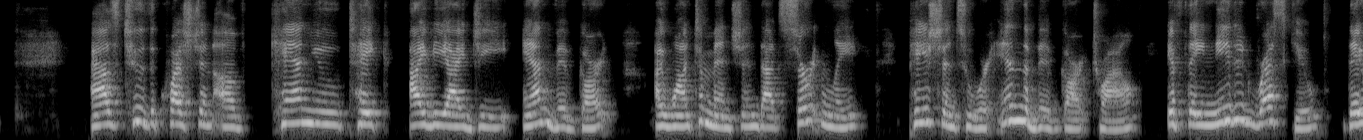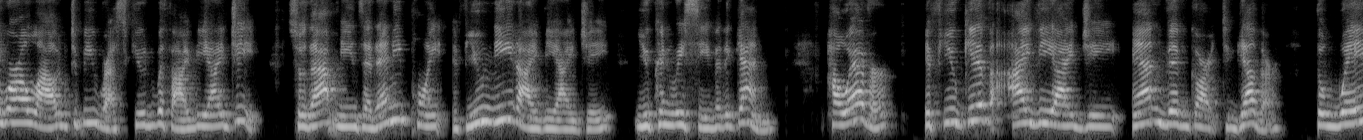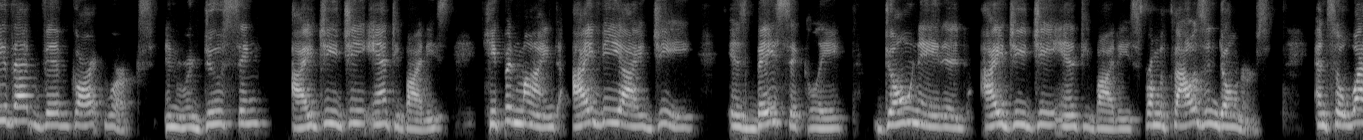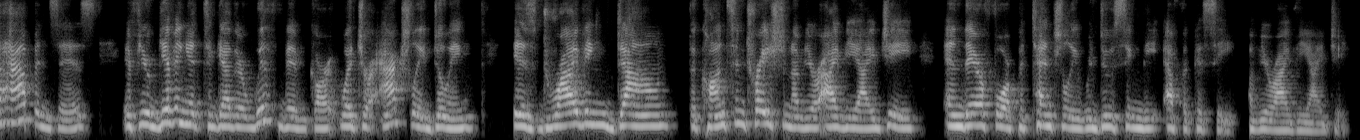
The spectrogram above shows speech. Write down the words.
As to the question of can you take IVIG and Vyvgart, I want to mention that certainly patients who were in the Vyvgart trial, if they needed rescue, they were allowed to be rescued with IVIG. So that means at any point, if you need IVIG, you can receive it again. However, if you give IVIG and Vyvgart together, the way that Vyvgart works in reducing IgG antibodies, keep in mind IVIG is basically donated IgG antibodies from a thousand donors. And so what happens is if you're giving it together with Vyvgart, what you're actually doing is driving down the concentration of your IVIG and therefore potentially reducing the efficacy of your IVIG.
